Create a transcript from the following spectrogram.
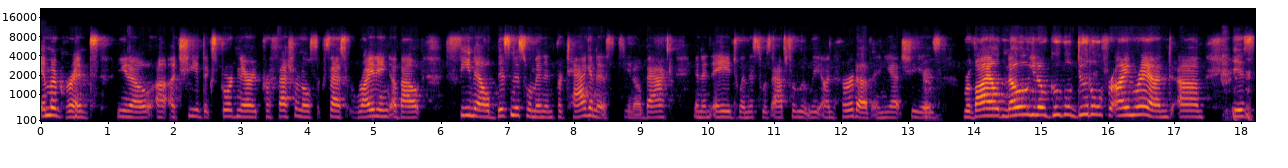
immigrant, you know, uh, achieved extraordinary professional success writing about female businesswomen and protagonists, you know, back in an age when this was absolutely unheard of. And yet she is reviled. No, you know, Google Doodle for Ayn Rand um, is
